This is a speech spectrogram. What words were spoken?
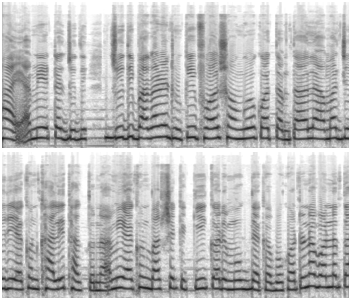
হায়, আমি এটা যদি যদি বাগানে ঢুকি ফল সংগ্রহ করতাম, তাহলে আমার জুড়ি এখন খালি থাকতো না। আমি এখন ব্যবসাকে কি করে মুখ দেখাবো? ঘটনা বর্ণতা,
